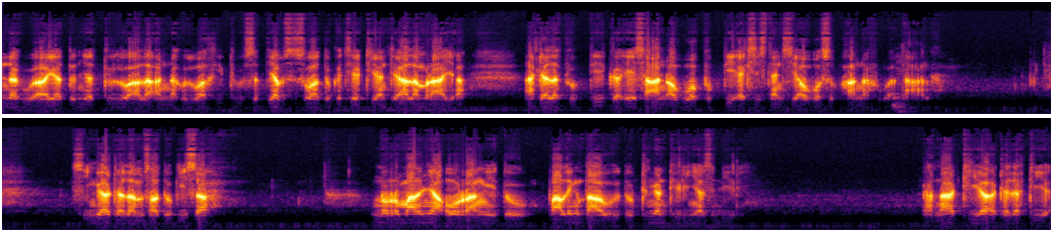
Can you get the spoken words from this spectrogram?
innahu ayatun yadullu ala annahul wahidu. Setiap sesuatu kejadian di alam raya adalah bukti keesaan Allah, bukti eksistensi Allah Subhanahu wa taala. Sehingga dalam satu kisah normalnya orang itu paling tahu itu dengan dirinya sendiri. Karena dia adalah dia.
